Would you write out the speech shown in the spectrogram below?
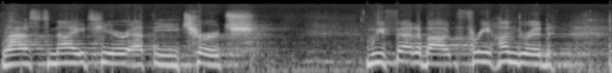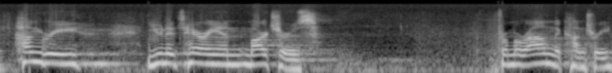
Last night here at the church, we fed about 300 hungry Unitarian marchers from around the country.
